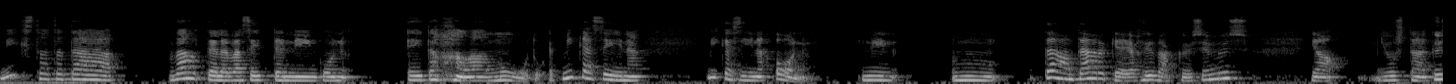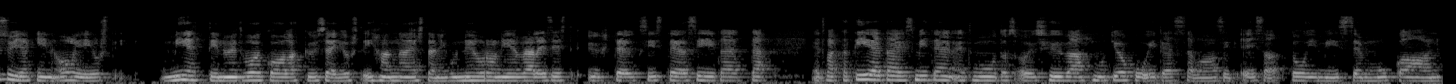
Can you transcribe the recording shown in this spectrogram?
miksi tota, tämä välttelevä sitten niin kuin, ei tavallaan muutu. Että mikä siinä, mikä siinä on? Niin, mm, tämä on tärkeä ja hyvä kysymys. Ja just tämä kysyjäkin oli just miettinyt, että voiko olla kyse just ihan näistä niin kuin neuronien välisistä yhteyksistä ja siitä, että, että vaikka tietäisi, miten että muutos olisi hyvä, mutta joku itsessä vaan sit ei saa toimia sen mukaan,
